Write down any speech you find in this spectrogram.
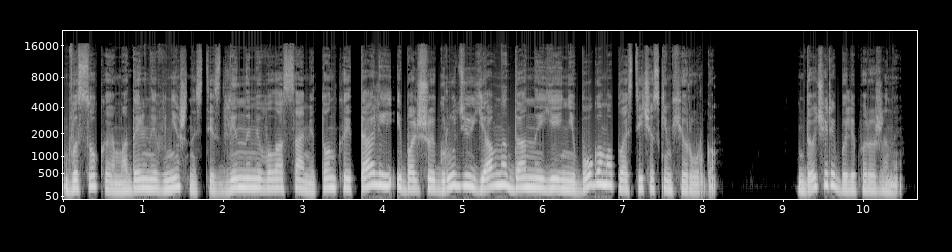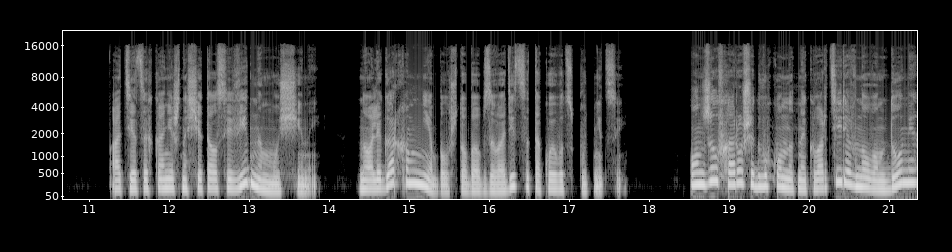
Высокая, модельной внешности, с длинными волосами, тонкой талией и большой грудью, явно данной ей не богом, а пластическим хирургом. Дочери были поражены. Отец их, конечно, считался видным мужчиной, но олигархом не был, чтобы обзаводиться такой вот спутницей. Он жил в хорошей двухкомнатной квартире в новом доме,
